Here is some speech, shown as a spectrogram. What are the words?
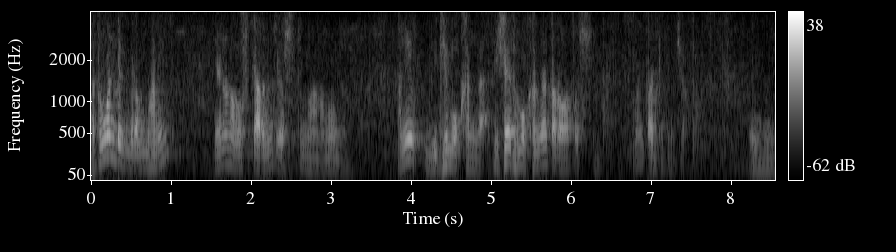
అటువంటి బ్రహ్మని నేను నమస్కారం చేస్తున్నాను. అని విధిముఖంగా నిషేధముఖంగా తర్వాత వస్తుంది. మనం కంటిన్యూ చేద్దాం. ఓం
